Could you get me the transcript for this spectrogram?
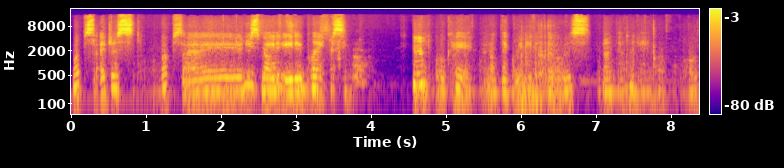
Whoops, I just, whoops, I just made 80 planks. okay, I don't think we needed those. Not that many. Bone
